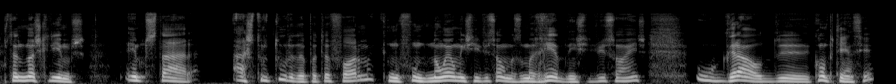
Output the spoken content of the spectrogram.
Portanto, nós queríamos emprestar à estrutura da plataforma, que no fundo não é uma instituição, mas uma rede de instituições, o grau de competência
